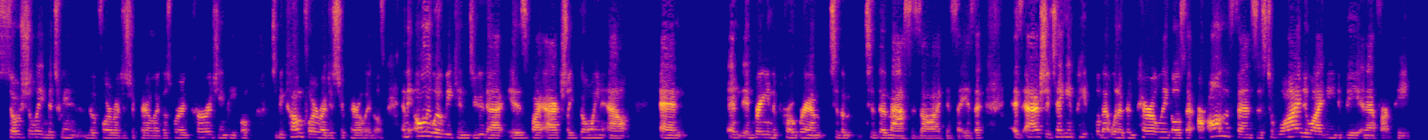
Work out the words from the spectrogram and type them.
socially between the Florida Registered Paralegals. We're encouraging people to become Florida Registered Paralegals. And the only way we can do that is by actually going out and and, and bringing the program to the to the masses all i can say is that is actually taking people that would have been paralegals that are on the fence as to why do i need to be an frp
